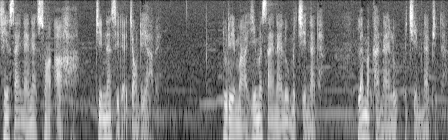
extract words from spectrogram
ရင်ဆိုင်နိုင်တဲ့စွမ်းအားဟာကျေနပ်စေတဲ့အကြောင်းတရားပဲလူတွေမှာရင်မဆိုင်နိုင်လို့မကျေနပ်တာလက်မခံနိုင်လို့မကျေနပ်ဖြစ်တာ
